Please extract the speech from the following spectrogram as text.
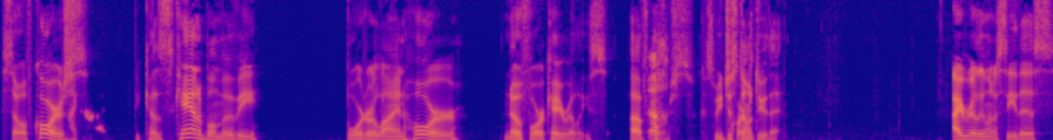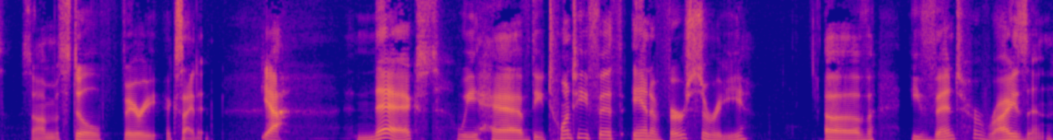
So of course, My because it's a cannibal movie, borderline horror, no 4K release. Of Ugh, course, because we just don't do that. I really want to see this, so I'm still very excited. Yeah. Next, we have the 25th anniversary of Event Horizon.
